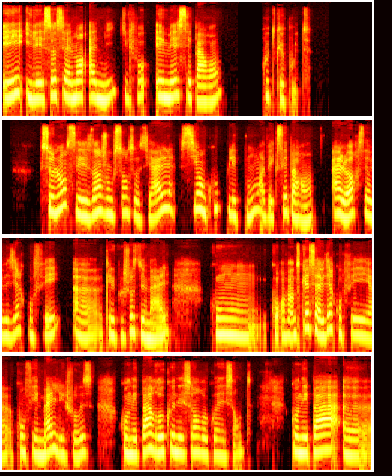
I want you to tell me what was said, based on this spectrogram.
Et il est socialement admis qu'il faut aimer ses parents coûte que coûte. Selon ces injonctions sociales, si on coupe les ponts avec ses parents, alors ça veut dire qu'on fait euh, quelque chose de mal, qu'on, en tout cas ça veut dire qu'on fait, euh, qu'on fait mal les choses, qu'on n'est pas reconnaissant, reconnaissante, qu'on n'est pas euh,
